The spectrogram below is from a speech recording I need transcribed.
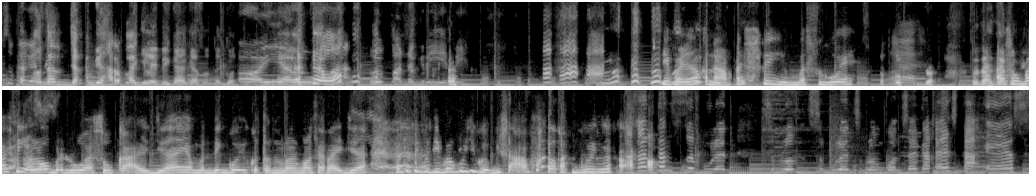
suka gak udah sih? jangan diharap lagi Lady Gaga sudah gue Oh iya lupa lupa negeri ini. Ih padahal kenapa sih gemes gue? Wah, udah sudah Ah sumpah sih lo berdua suka aja, yang penting gue ikutan nonton konser aja. Nanti iya. tiba-tiba gue juga bisa hafal lagunya. Kakak ntar sebulan sebelum sebulan sebelum konser kakak SKS.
